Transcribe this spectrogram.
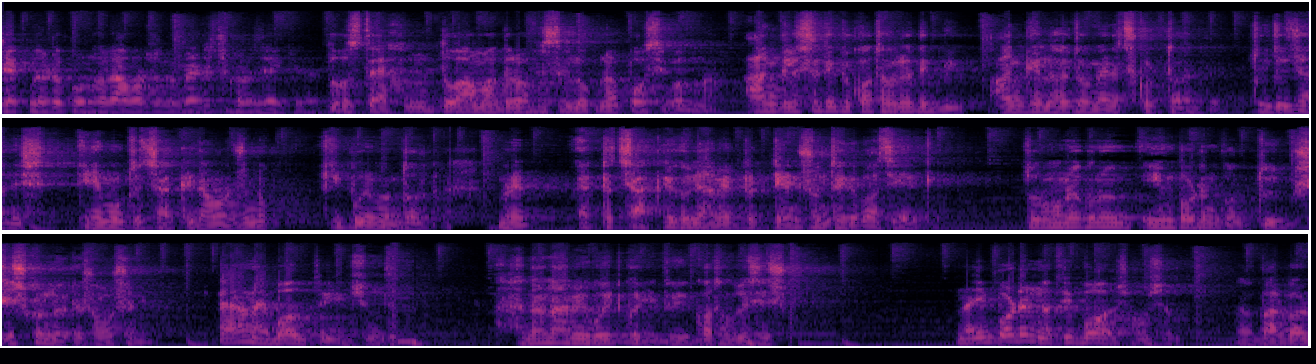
দেখ না এটা কোনোভাবে আমার জন্য ম্যানেজ করা যায় কিনা। দোস্ত এখন তো আমাদের অফিসের লোক না পসিবল না। আঙ্কেলের সাথে একটু কথা বলে দেখবি? আঙ্কেল হয়তো ম্যানেজ করতে পারবে। তুই তো জানিস এই মুহূর্তে চাকরিটা আমার জন্য কি পরিমাণ দরকার? মানে একটা চাকরি হলে আমি একটা টেনশন থেকে বাঁচি আর কি। তোর মনে কোনো ইম্পর্টেন্ট কল তুই শেষ কর না এটা সমস্যা নেই। তাই না বল তুই শুনতে। না না আমি ওয়েট করি তুই কথা বলে শেষ কর। না ইম্পর্টেন্ট না তুই বল সমস্যা। বারবার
